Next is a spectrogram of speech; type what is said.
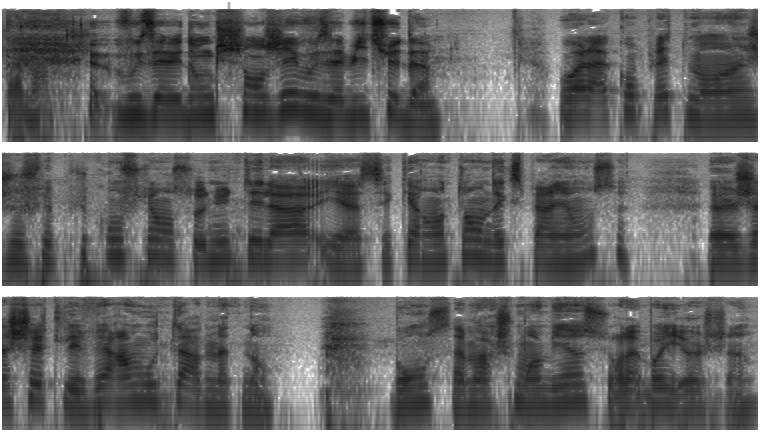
ça marche. Vous avez donc changé vos habitudes? Voilà, complètement. hein. Je fais plus confiance au Nutella et à ses 40 ans d'expérience. Euh, J'achète les verres à moutarde maintenant. Bon, ça marche moins bien sur la brioche. hein.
